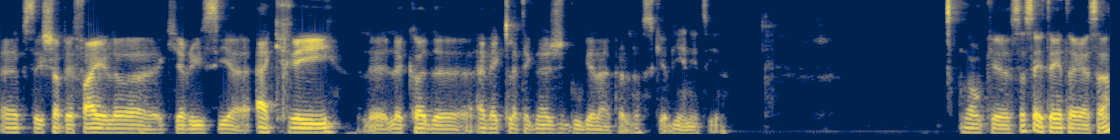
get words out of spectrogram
c'est Shopify là, qui a réussi à, créer le, code avec la technologie Google Apple, ce qui a bien été. Donc, ça, ça a été intéressant.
